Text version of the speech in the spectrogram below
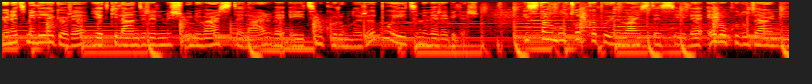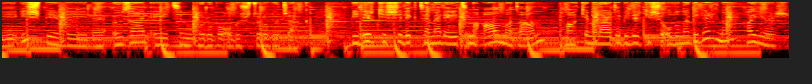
Yönetmeliğe göre yetkilendirilmiş üniversiteler ve eğitim kurumları bu eğitimi verebilir. İstanbul Topkapı Üniversitesi ile Ev Okulu Derneği işbirliğiyle özel eğitim grubu oluşturulacak. Bilirkişilik temel eğitimi almadan mahkemelerde bilirkişi olunabilir mi? Hayır.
